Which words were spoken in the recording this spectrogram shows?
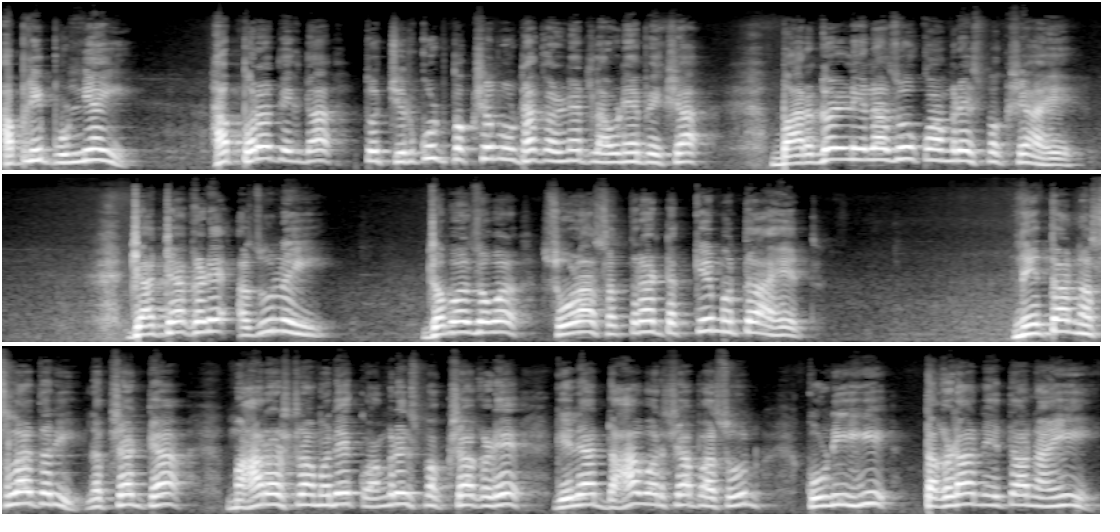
आपली पुण्याई हा परत एकदा तो चिरकूट पक्ष मोठा करण्यात लावण्यापेक्षा बारगळलेला जो काँग्रेस पक्ष आहे ज्याच्याकडे अजूनही जवळजवळ सोळा सतरा टक्के मतं आहेत नेता नसला तरी लक्षात ठ्या महाराष्ट्रामध्ये काँग्रेस पक्षाकडे गेल्या दहा वर्षापासून कोणीही तगडा नेता नाही.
